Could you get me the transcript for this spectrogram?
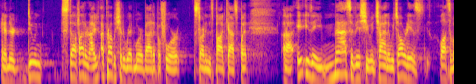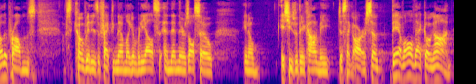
and they're doing stuff. I don't know. I, I probably should have read more about it before starting this podcast, but uh, it is a massive issue in China, which already has lots of other problems. Obviously, COVID is affecting them like everybody else, and then there's also, you know, issues with the economy just like ours. So they have all that going on,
